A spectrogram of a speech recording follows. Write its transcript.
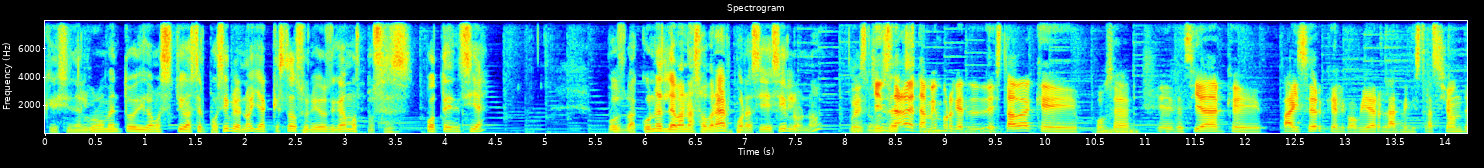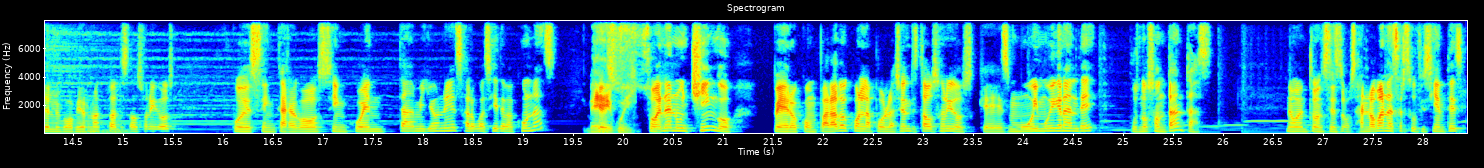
que si en algún momento, digamos, esto iba a ser posible, ¿no? Ya que Estados Unidos, digamos, pues es potencia, pues vacunas le van a sobrar, por así decirlo, ¿no? Pues quién sabe también, porque estaba que, o sea, que decía que Pfizer, que el gobierno, la administración del gobierno actual de Estados Unidos, pues se encargó 50 millones, algo así, de vacunas. Que suenan un chingo, pero comparado con la población de Estados Unidos, que es muy, muy grande, pues no son tantas. ¿No? Entonces, o sea, no van a ser suficientes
